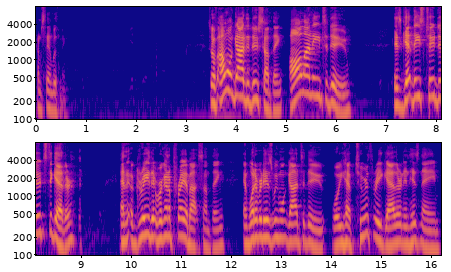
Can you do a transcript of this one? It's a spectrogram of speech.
Come stand with me. So if I want God to do something, all I need to do is get these two dudes together and agree that we're going to pray about something. And whatever it is we want God to do, well, we have two or three gathered in His name,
